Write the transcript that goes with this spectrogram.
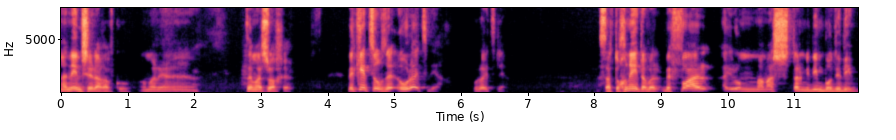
הנין של הרב קוק. הוא אמר לי, "אה, זה משהו אחר. בקיצור, זה, הוא לא הצליח, הוא לא הצליח. עשה תוכנית, אבל בפועל היו לו ממש תלמידים בודדים.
